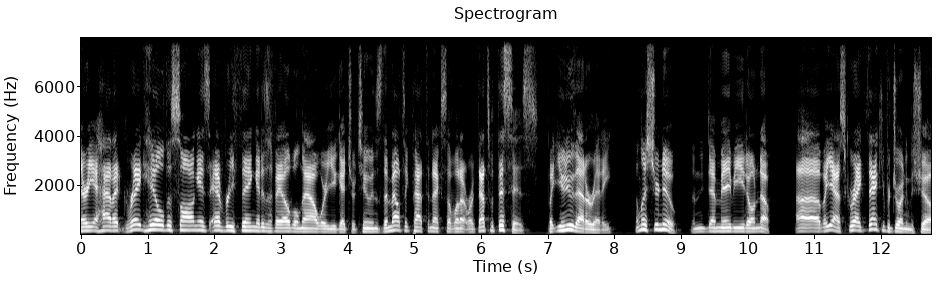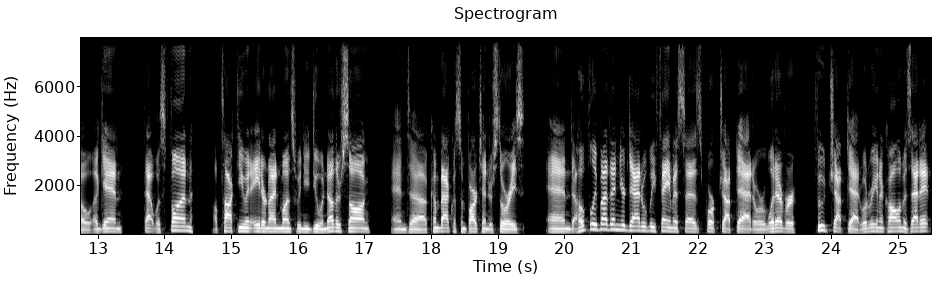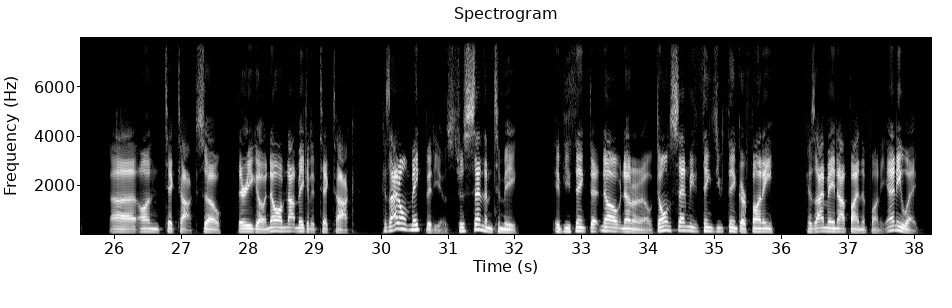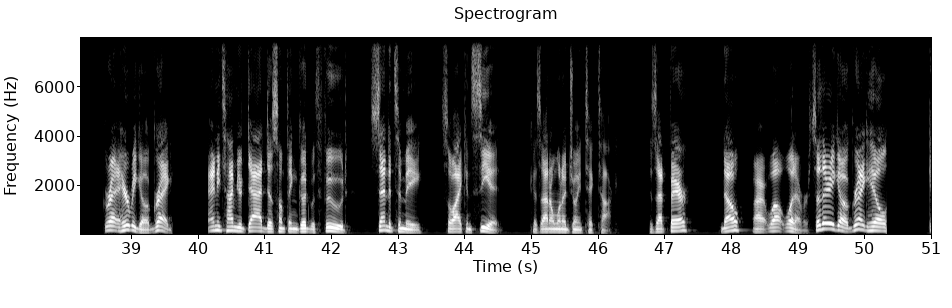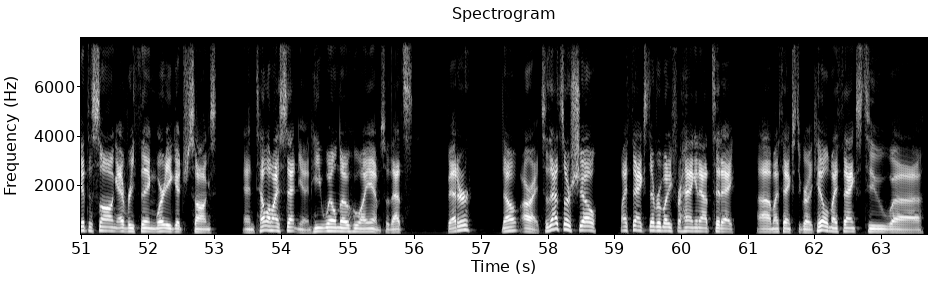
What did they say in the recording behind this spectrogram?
there you have it. Greg Hill, the song is everything. It is available now where you get your tunes. The Melting Pat, the Next Level Network. That's what this is. But you knew that already, unless you're new. And then maybe you don't know. Uh, but yes, Greg, thank you for joining the show. Again, that was fun. I'll talk to you in eight or nine months when you do another song and uh, come back with some bartender stories. And hopefully by then your dad will be famous as Pork Chop Dad or whatever, Food Chop Dad. What are we going to call him? Is that it? Uh, on TikTok. So there you go. No, I'm not making a TikTok because I don't make videos. Just send them to me if you think that. No, no, no, no. Don't send me things you think are funny because I may not find them funny. Anyway, Greg, here we go. Greg, anytime your dad does something good with food, send it to me so I can see it because I don't want to join TikTok. Is that fair? No? All right, well, whatever. So there you go. Greg Hill, get the song Everything, where do you get your songs, and tell him I sent you, and he will know who I am. So that's better? No? All right, so that's our show. My thanks to everybody for hanging out today. Uh, my thanks to Greg Hill. My thanks to uh,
